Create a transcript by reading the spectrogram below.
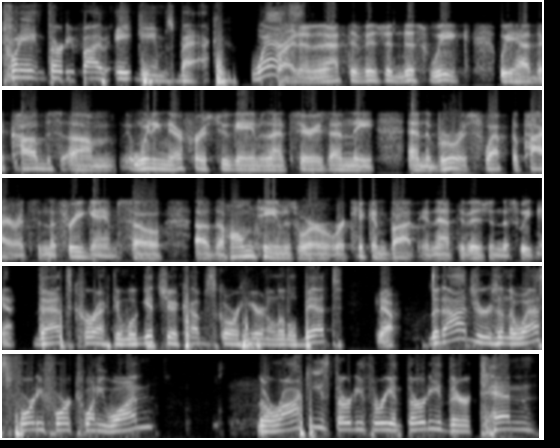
28 and 35, eight games back. West, Right, and in that division this week we had the Cubs um, winning their first two games in that series, and the and the Brewers swept the Pirates in the three games. So uh, the home teams were were kicking butt in that division this weekend. That's correct. And we'll get you a Cubs score here in a little bit. Yep. The Dodgers in the West, 44 21. The Rockies, 33 and 30. They're 10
